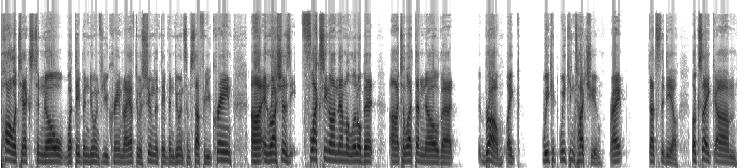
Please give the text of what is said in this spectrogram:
politics to know what they've been doing for Ukraine, but I have to assume that they've been doing some stuff for Ukraine. Uh, and Russia's flexing on them a little bit uh, to let them know that, bro, like we could we can touch you, right? That's the deal. Looks like um,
